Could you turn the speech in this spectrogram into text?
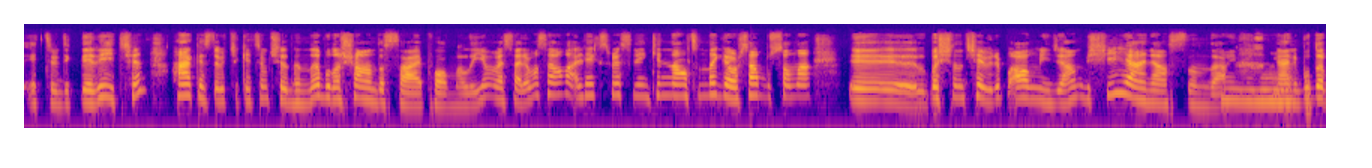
ettirdikleri için herkes de bir tüketim çılgınlığı buna şu anda sahip olmalıyım vesaire ama sen onu AliExpress linkinin altında görsen bu sana e, başını çevirip almayacağın bir şey yani aslında. Aynen Yani bu da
